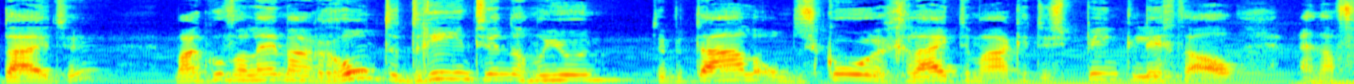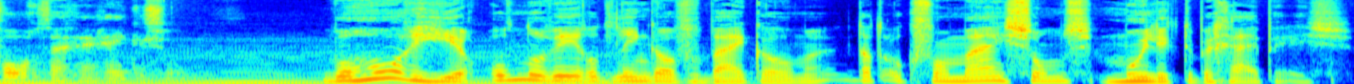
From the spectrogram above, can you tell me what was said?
buiten. Maar ik hoef alleen maar rond de 23 miljoen te betalen om de score gelijk te maken. Dus Pink ligt er al en dan volgt er geen rekensom. We horen hier onderwereldlingo voorbij komen dat ook voor mij soms moeilijk te begrijpen is.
